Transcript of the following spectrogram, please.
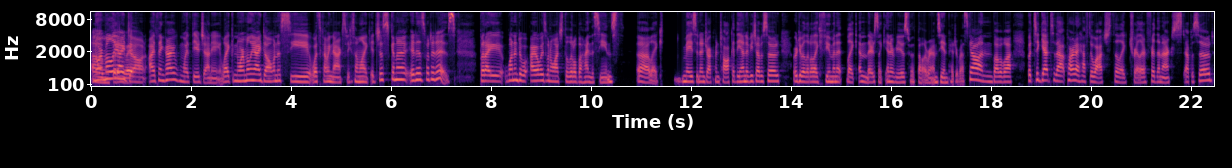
Um, normally anyway. I don't. I think I'm with you, Jenni. Like normally I don't want to see what's coming next because I'm like it's just gonna. It is what it is. But I wanted to. I always want to watch the little behind the scenes, uh, like Mazin and Druckmann talk at the end of each episode or do a little like few minute like and there's like interviews with Bella Ramsey and Pedro Pascal and blah blah blah. But to get to that part, I have to watch the like trailer for the next episode.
